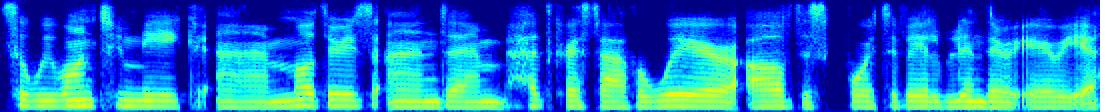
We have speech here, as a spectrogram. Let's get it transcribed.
So we want to make um, mothers and um, healthcare staff aware of the supports available in their area.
